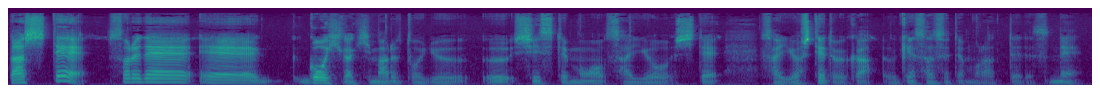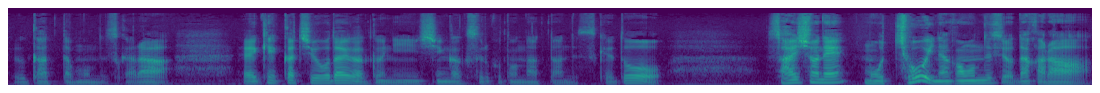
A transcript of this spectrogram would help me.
出してそれで、えー合否が決まるというシステムを採用して採用してというか受けさせてもらってですね受かったもんですから、えー、結果中央大学に進学することになったんですけど最初ねもう超田舎者ですよ。だから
